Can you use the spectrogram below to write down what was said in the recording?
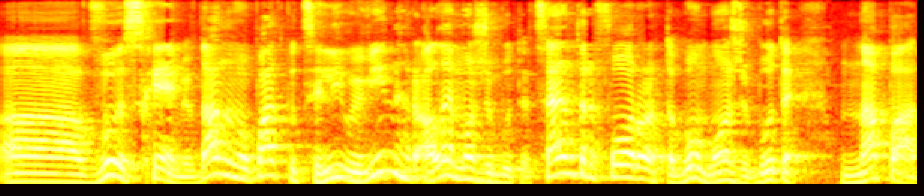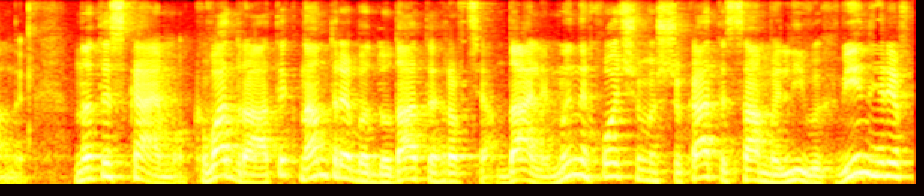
а, в схемі. В даному випадку це лівий вінгер, але може бути центр форвард або може бути нападник. Натискаємо квадратик, нам треба додати гравця. Далі ми не хочемо шукати саме лівих вінгерів.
